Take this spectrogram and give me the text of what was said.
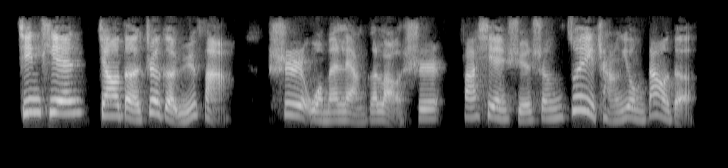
今天教的这个语法是我们两个老师发现学生最常用到的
